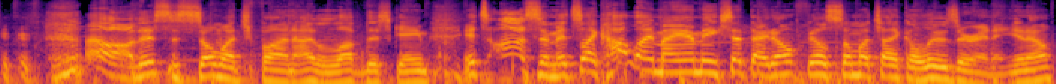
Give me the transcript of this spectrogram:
oh, this is so much fun. I love this game. It's awesome. It's like Hotline Miami, except I don't feel so much like a loser in it, you know?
